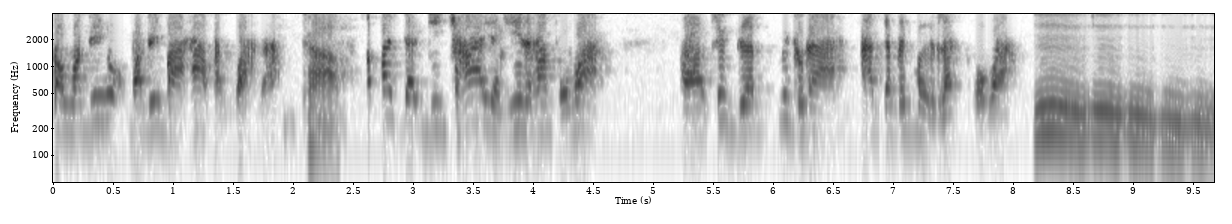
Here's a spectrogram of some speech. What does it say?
ตอนวันนี้วันนี้มาห้าพันกว่าแล้วครับถ้ายังยิงช้าอย่างนี้นะครับผมว่า สิ้นเดือนมิถุนาอาจจะเป็นหมื่นแล้วผมว่า อืมอืมอืมอืมอืม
